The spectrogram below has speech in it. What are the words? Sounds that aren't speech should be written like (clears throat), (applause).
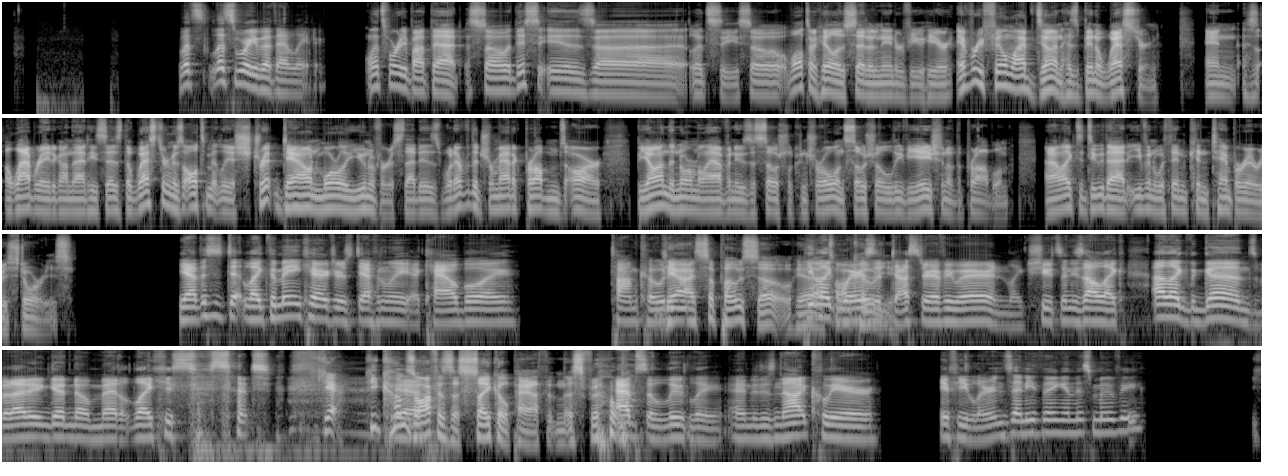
Let's let's worry about that later. Let's worry about that. So this is uh let's see. So Walter Hill has said in an interview here, every film I've done has been a western. And elaborating on that, he says the western is ultimately a stripped down moral universe that is whatever the dramatic problems are beyond the normal avenues of social control and social alleviation of the problem. And I like to do that even within contemporary stories. Yeah, this is de- like the main character is definitely a cowboy. Tom Cody. Yeah, I suppose so. Yeah, he like Tom wears Cody. a duster everywhere and like shoots, and he's all like, "I like the guns, but I didn't get no medal." Like (laughs) he's such. Yeah, he comes Yeah. off as a psychopath in this (laughs) film. Absolutely, and it is not clear if he learns anything in this movie.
